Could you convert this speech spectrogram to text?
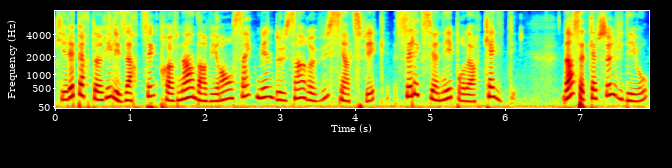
qui répertorie les articles provenant d'environ 5200 revues scientifiques sélectionnées pour leur qualité. Dans cette capsule vidéo,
